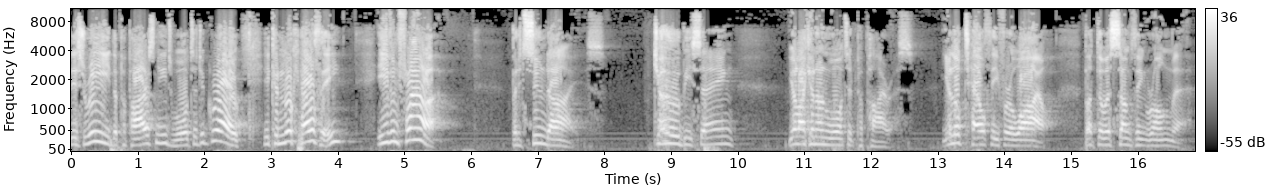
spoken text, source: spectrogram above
this reed. The papyrus needs water to grow. It can look healthy, even flower, but it soon dies. Job, he's saying, you're like an unwatered papyrus. You looked healthy for a while, but there was something wrong there.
